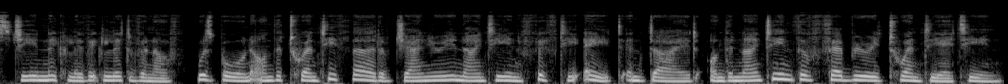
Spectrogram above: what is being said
Sergey Nikolaevich Litvinov was born on the 23rd of January 1958 and died on the 19th of February 2018.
